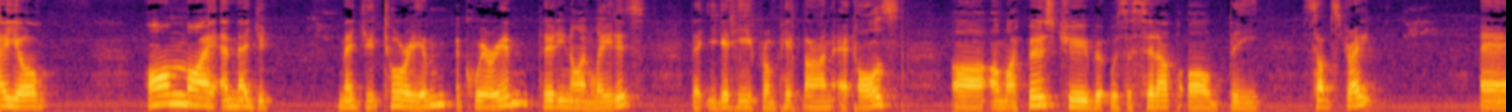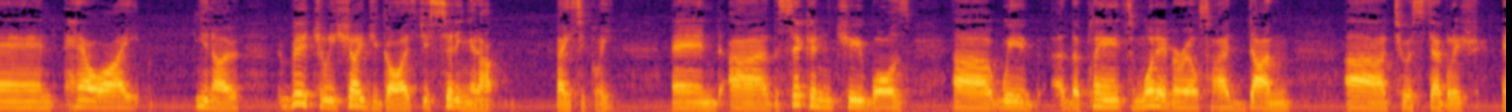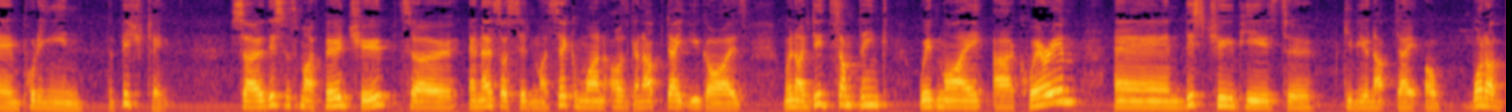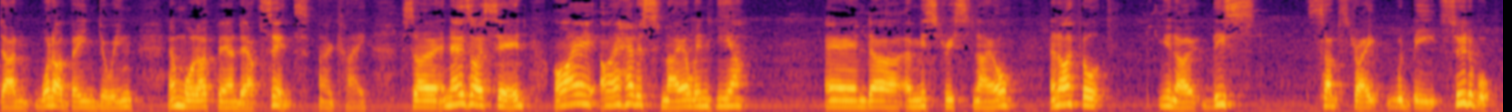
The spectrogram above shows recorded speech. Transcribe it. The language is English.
Hey y'all. On my Magitorium aquarium, 39 litres, that you get here from Petbarn at Oz, uh, on my first tube it was a setup of the substrate and how I, you know, virtually showed you guys just setting it up, basically. And uh, the second tube was uh, with the plants and whatever else I'd done uh, to establish and putting in the fish tank. So this is my third tube. So, and as I said my second one, I was going to update you guys when I did something with my aquarium. And this tube here is to give you an update of what I've done, what I've been doing, and what I've found out since. Okay. So, and as I said, I, I had a snail in here and uh, a mystery snail. And I thought, you know, this substrate would be suitable.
